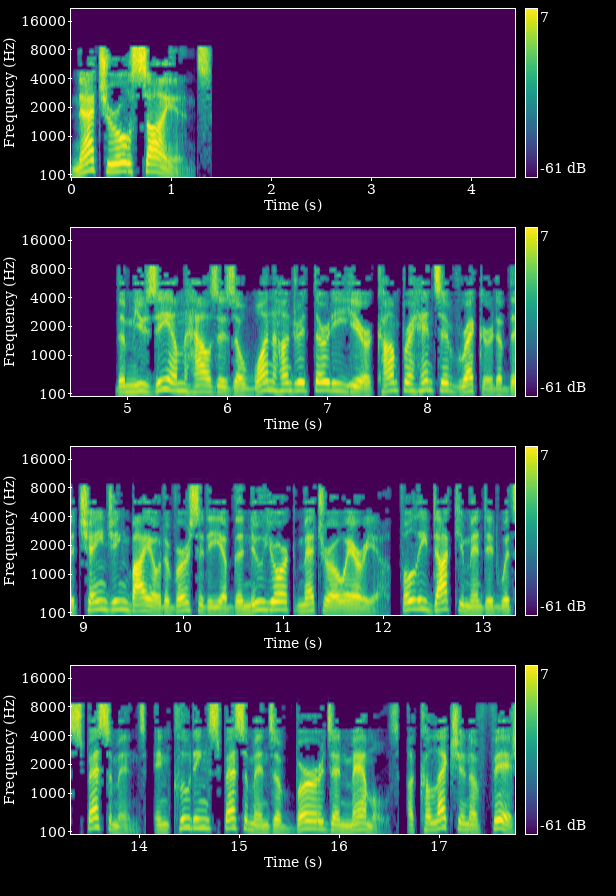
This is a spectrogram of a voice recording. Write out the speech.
Natural science. The museum houses a 130-year comprehensive record of the changing biodiversity of the New York metro area, fully documented with specimens, including specimens of birds and mammals, a collection of fish,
